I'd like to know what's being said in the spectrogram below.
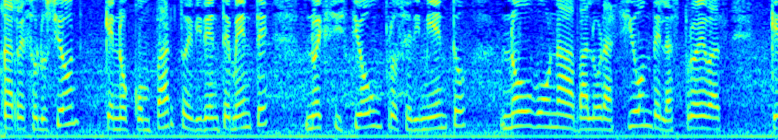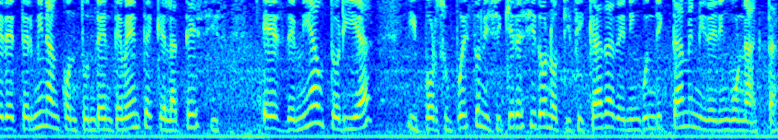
Una resolución que no comparto, evidentemente, no existió un procedimiento, no hubo una valoración de las pruebas que determinan contundentemente que la tesis es de mi autoría y por supuesto ni siquiera he sido notificada de ningún dictamen ni de ningún acta.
